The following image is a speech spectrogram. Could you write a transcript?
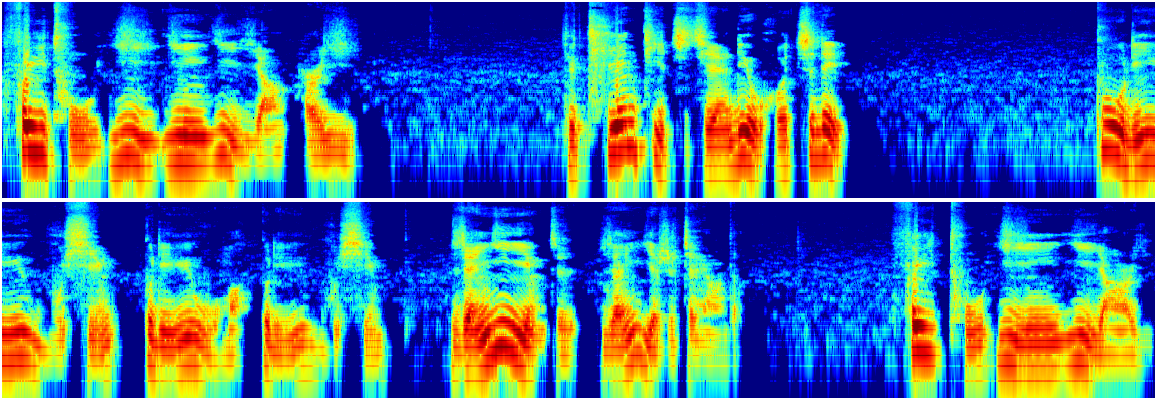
非徒一阴一阳而已。就天地之间六合之内，不离于五行，不离于五嘛，不离于五行。人亦应之，人也是这样的。非徒一阴一阳而已，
